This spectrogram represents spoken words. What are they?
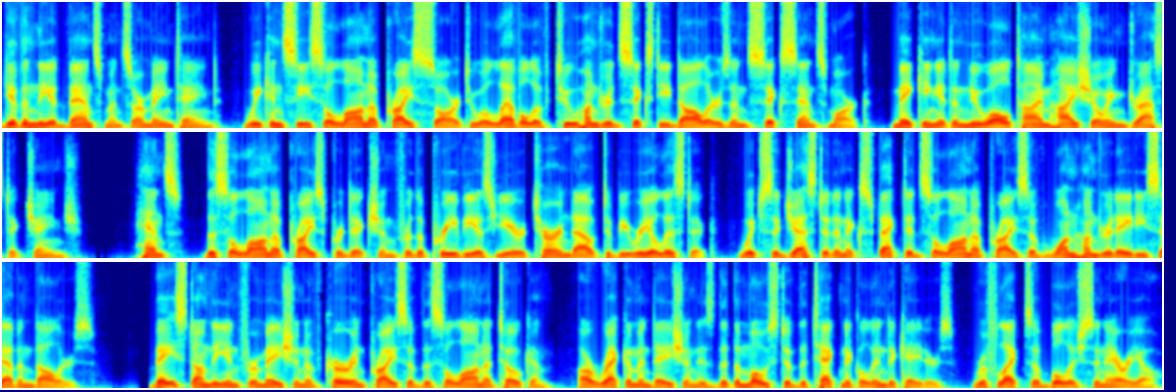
Given the advancements are maintained, we can see Solana price soar to a level of $260.06 mark making it a new all-time high showing drastic change. Hence, the Solana price prediction for the previous year turned out to be realistic, which suggested an expected Solana price of $187. Based on the information of current price of the Solana token, our recommendation is that the most of the technical indicators reflects a bullish scenario.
